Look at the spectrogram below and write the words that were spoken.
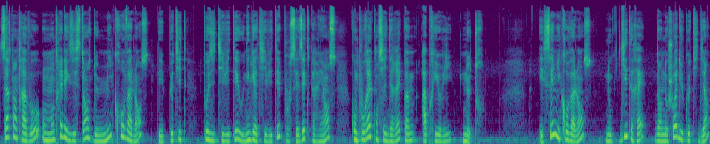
certains travaux ont montré l'existence de microvalences, des petites positivité ou négativité pour ces expériences qu'on pourrait considérer comme a priori neutres. Et ces microvalences nous guideraient dans nos choix du quotidien,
